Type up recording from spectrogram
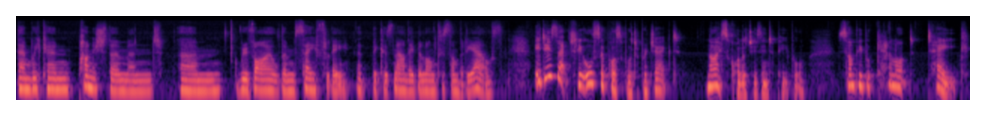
then we can punish them and um, revile them safely uh, because now they belong to somebody else. It is actually also possible to project nice qualities into people. Some people cannot take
